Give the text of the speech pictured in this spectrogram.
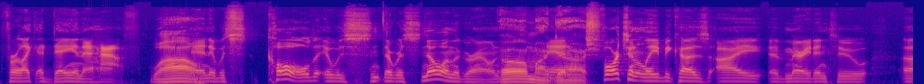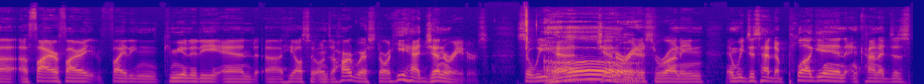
for like a day and a half. Wow. And it was cold. It was there was snow on the ground. Oh, my And gosh. Fortunately, because I am married into uh, a firefight fighting community, and uh, he also owns a hardware store. He had generators, so we had Oh. generators running, and we just had to plug in and kind of just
